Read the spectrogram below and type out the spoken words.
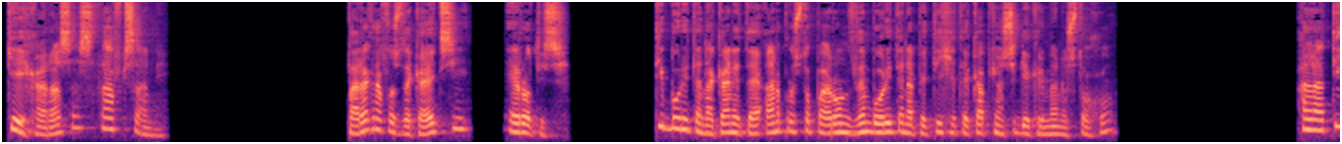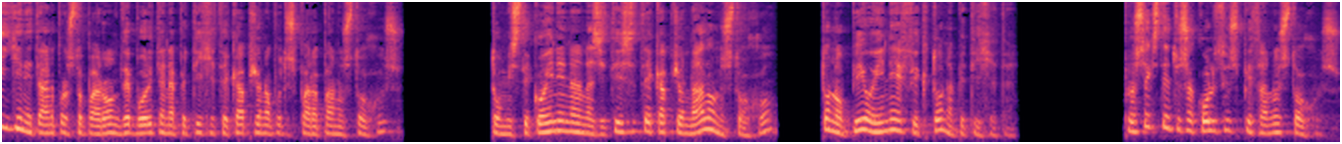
και η χαρά σας θα αυξάνει. Παράγραφος 16. Ερώτηση. Τι μπορείτε να κάνετε αν προς το παρόν δεν μπορείτε να πετύχετε κάποιον συγκεκριμένο στόχο; Αλλά τι γίνεται αν προς το παρόν δεν μπορείτε να πετύχετε κάποιον από τους παραπάνω στόχους; Το μυστικό είναι να αναζητήσετε κάποιον άλλον στόχο, τον οποίο είναι εφικτό να πετύχετε. Προσέξτε τους ακόλουθους πιθανούς στόχους.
